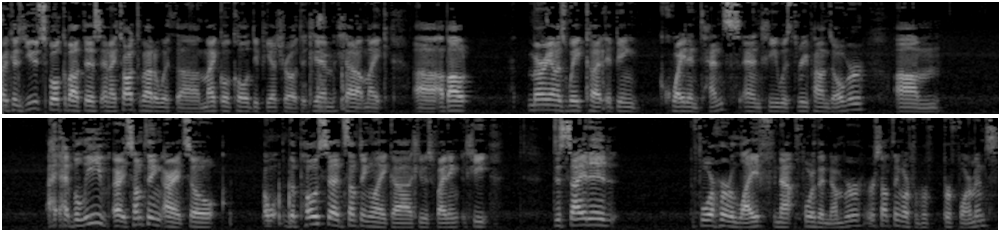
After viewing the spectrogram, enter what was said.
because you spoke about this, and I talked about it with uh, Michael Cole DiPietro at the gym. Shout out Mike uh, about Mariana's weight cut, it being quite intense, and she was three pounds over. Um, I, I, believe, all right, something, all right, so oh, the post said something like uh, she was fighting, she decided for her life, not for the number or something, or for performance.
